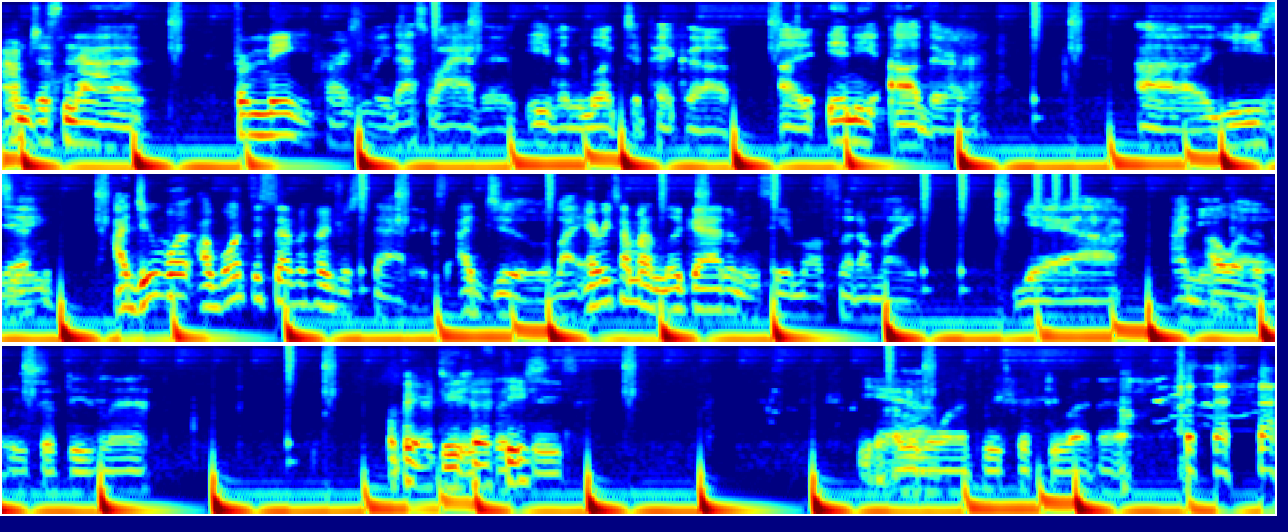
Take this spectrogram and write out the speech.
I'm just not. For me personally, that's why I haven't even looked to pick up uh, any other uh, Yeezy. I do want. I want the 700 statics. I do. Like every time I look at them and see them on foot, I'm like, yeah, I need I want the 350s, man. A pair of 350s. I Yeah, I really want a 350 right now.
